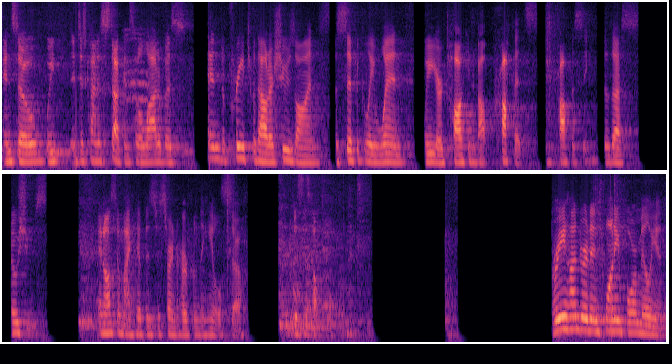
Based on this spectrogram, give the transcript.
And so, we, it just kind of stuck. And so, a lot of us tend to preach without our shoes on, specifically when we are talking about prophets and prophecy. So, thus, no shoes. And also, my hip is just starting to hurt from the heels. So, this is helpful. 324 million.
